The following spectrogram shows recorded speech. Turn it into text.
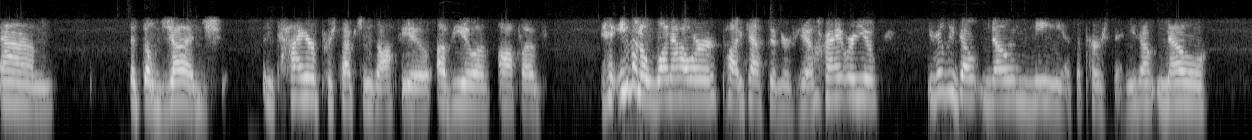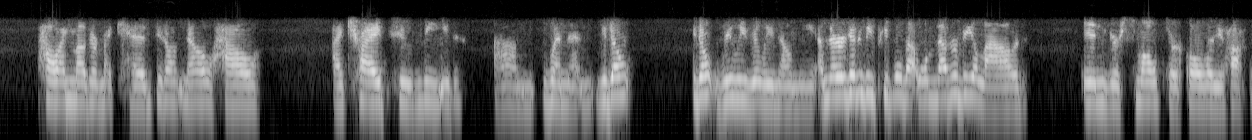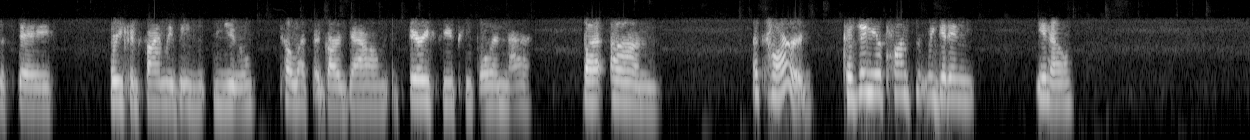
Um, that they'll judge entire perceptions off you of you of, off of even a one hour podcast interview, right? Where you you really don't know me as a person. You don't know how I mother my kids. You don't know how I try to lead um, women. You don't you don't really really know me. And there are going to be people that will never be allowed in your small circle where you have to stay, where you can finally be you to let the guard down. Very few people in there, but um, it's hard because then you're constantly getting, you know,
